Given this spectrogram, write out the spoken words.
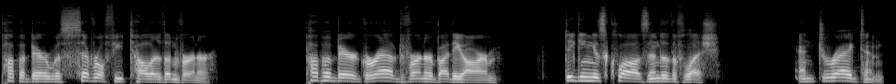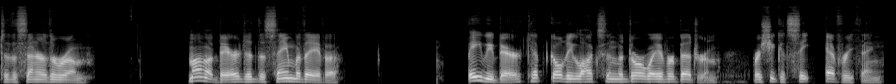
Papa Bear was several feet taller than Werner. Papa Bear grabbed Werner by the arm, digging his claws into the flesh, and dragged him to the center of the room. Mama Bear did the same with Ava. Baby Bear kept Goldilocks in the doorway of her bedroom, where she could see everything.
